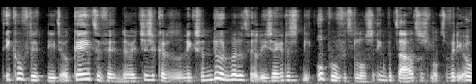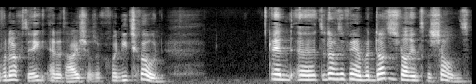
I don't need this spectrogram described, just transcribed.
ik hoef dit niet oké te vinden. Weet je, ze kunnen er niks aan doen, maar dat wil niet zeggen dat ze het niet op hoeven te lossen. Ik betaal tenslotte voor die overnachting en het huisje was ook gewoon niet schoon. En uh, toen dacht ik van ja, maar dat is wel interessant.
